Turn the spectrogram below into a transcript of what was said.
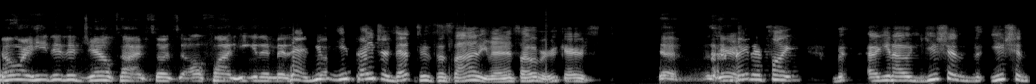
Don't worry, he did in jail time, so it's all fine. He can admit Yeah, it. you, you paid your debt to society, man. It's over. Who cares? Yeah, let's I mean, it's like, uh, you know, you should you should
